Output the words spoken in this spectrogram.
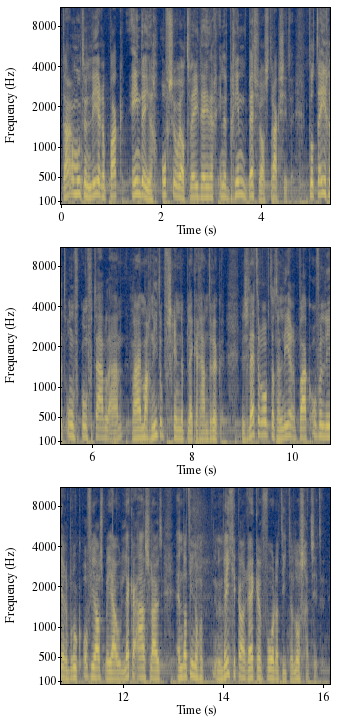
Daarom moet een leren pak eendelig of zowel tweedelig in het begin best wel strak zitten. Tot tegen het oncomfortabele aan, maar hij mag niet op verschillende plekken gaan drukken. Dus let erop dat een leren pak of een leren broek of jas bij jou lekker aansluit en dat hij nog een, beetje kan rekken voordat hij te los gaat zitten.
